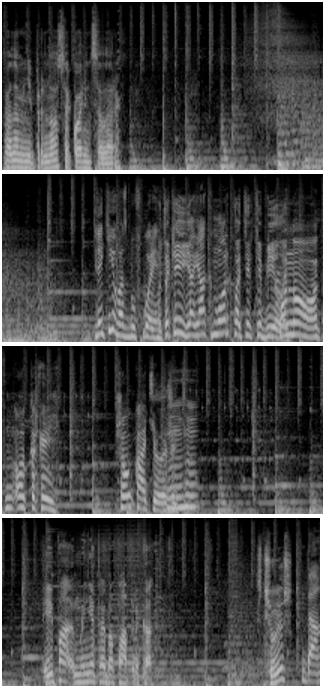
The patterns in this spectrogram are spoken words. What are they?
Вона мені приносить корінь селери. Який у вас був корінь? Такий, я як морква, тільки білий. Воно, от, от такий. Що в Каті лежить. Угу. І па... мені треба паприка. Чуєш? Да.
